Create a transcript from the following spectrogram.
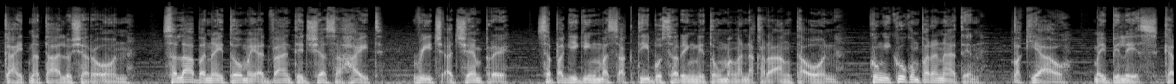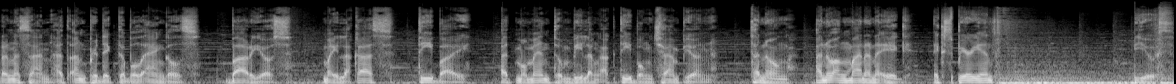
kahit natalo siya roon. Sa laban na ito may advantage siya sa height, reach at syempre sa pagiging mas aktibo sa ring nitong mga nakaraang taon. Kung ikukumpara natin, Pacquiao, may bilis, karanasan at unpredictable angles. Barrios, may lakas, tibay at momentum bilang aktibong champion. Tanong, ano ang mananaig? Experience? Youth?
